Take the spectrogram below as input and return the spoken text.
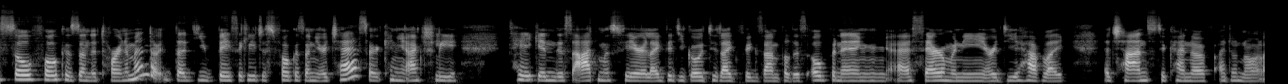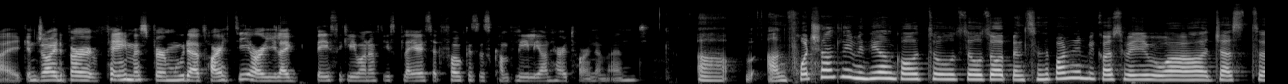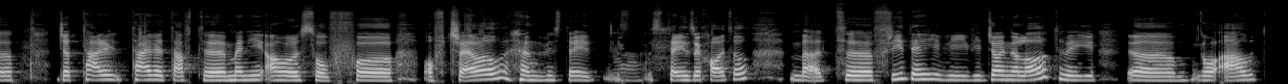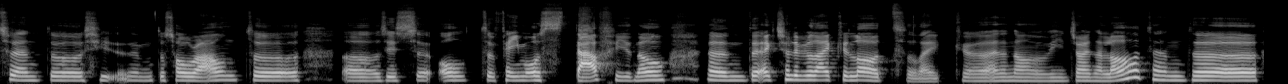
so focused on the tournament or that you basically just focus on your chess or can you actually take in this atmosphere like did you go to like for example this opening uh, ceremony or do you have like a chance to kind of i don't know like enjoy the ber- famous bermuda party or are you like basically one of these players that focuses completely on her tournament uh, unfortunately, we didn't go to those open ceremony because we were just uh, just tired, tired after many hours of uh, of travel, and we stayed yeah. stay in the hotel. But uh, free day, we we join a lot. We um, go out and uh, see, um, to show around uh, uh, this uh, old famous stuff, you know, and actually we like a lot. Like uh, I don't know, we join a lot, and uh,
